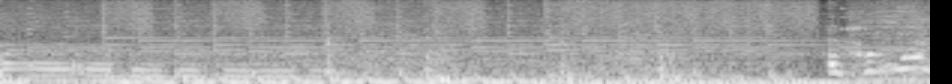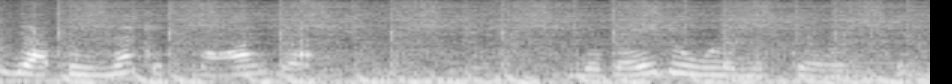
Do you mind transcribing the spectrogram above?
อเออเออดีดีดีดีดีไอ้คำว่าอย่าตื่นนะเด็กน้อยเดี๋ยวเดี๋ยวจะให้ดูเลยมันเกิดขึ้น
